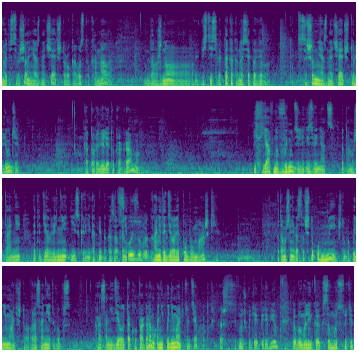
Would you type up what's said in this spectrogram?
Но это совершенно не означает, что руководство канала должно вести себя так, как оно себя повело. Это совершенно не означает, что люди, которые вели эту программу, их явно вынудили извиняться, потому что они это делали не искренне, как мне показалось. Они, зубы, да? они это делали по бумажке, потому что они достаточно умны, чтобы понимать, что раз они это выпуск раз они делают такую программу, они понимают, что делают. Даже секундочку тебя перебью, как бы маленько к самой сути,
